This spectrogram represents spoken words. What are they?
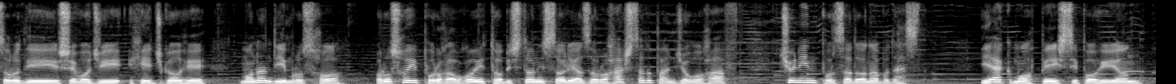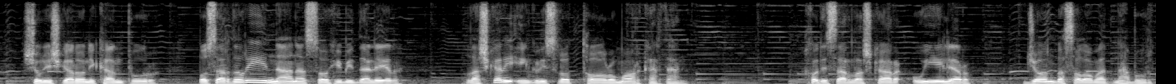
суруди шевоҷӣ ҳеҷ гоҳе монанди имрӯзҳо рӯзҳои пурғавғои тобистони соли 1857 чунин пурсадо набудааст. Як моҳ пеш сипоҳиён шӯришгарони канпур бо сардории нана соҳиби далер лашкари инглисро торумор карданд. Худи сарлашкар уиллер ҷон ба саломат набурд.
